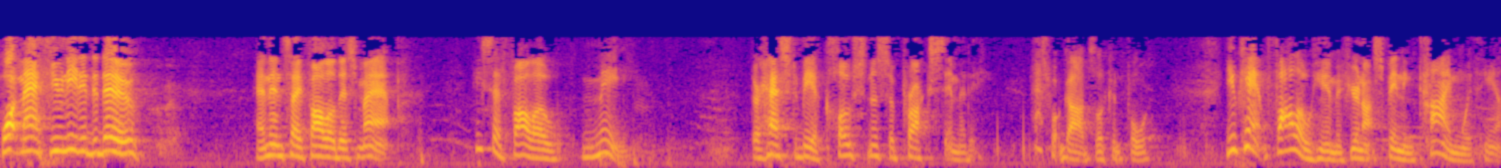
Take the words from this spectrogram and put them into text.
what Matthew needed to do and then say, follow this map. He said, follow me. There has to be a closeness of proximity. That's what God's looking for. You can't follow Him if you're not spending time with Him.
